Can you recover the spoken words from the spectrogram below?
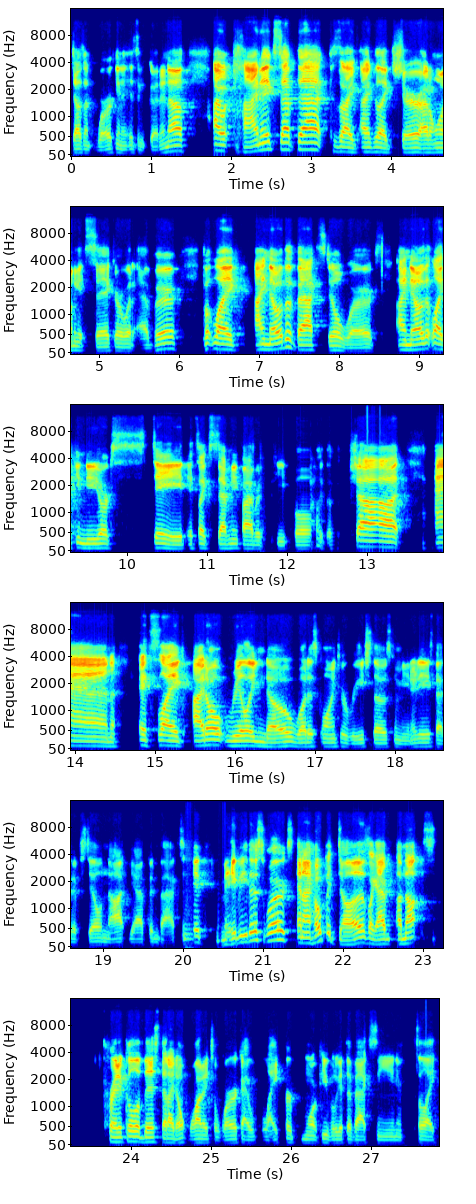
doesn't work and it isn't good enough. I would kind of accept that because like I'd be like, sure, I don't want to get sick or whatever. But like I know the vax still works. I know that like in New York State, it's like 75 people like the shot, and it's like I don't really know what is going to reach those communities that have still not yet been vaccinated. Maybe this works, and I hope it does. Like I'm, I'm not critical of this that I don't want it to work. I like for more people to get the vaccine to like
